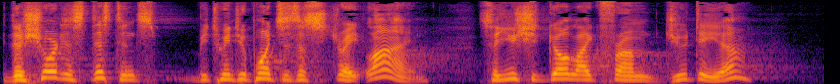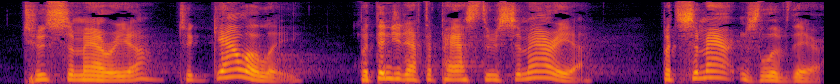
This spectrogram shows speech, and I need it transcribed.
the shortest distance between two points is a straight line. So you should go like from Judea to Samaria to Galilee. But then you'd have to pass through Samaria. But Samaritans live there.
